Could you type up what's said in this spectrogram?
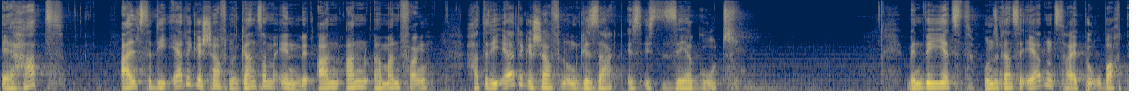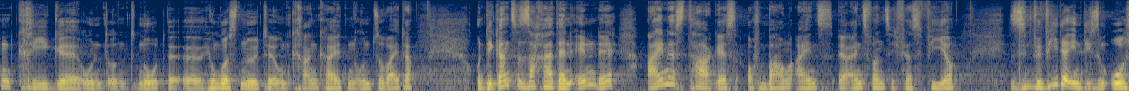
Er hat als er die Erde geschaffen hat, ganz am Ende, an, an, am Anfang, hat er die Erde geschaffen und gesagt, es ist sehr gut. Wenn wir jetzt unsere ganze Erdenzeit beobachten, Kriege und, und Not, äh, äh Hungersnöte und Krankheiten und so weiter, und die ganze Sache hat ein Ende, eines Tages, Offenbarung 1, äh, 21, Vers 4, sind wir wieder in diesem Ur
